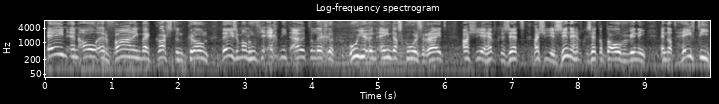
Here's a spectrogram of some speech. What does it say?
één en al ervaring bij Karsten Kroon. Deze man hoef je echt niet uit te leggen hoe je een eendagskoers rijdt. Als je je hebt gezet, als je je zinnen hebt gezet op de overwinning. En dat heeft hij,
